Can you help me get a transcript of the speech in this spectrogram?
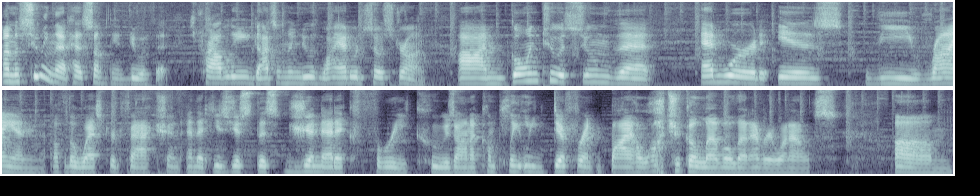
I'm assuming that has something to do with it. It's probably got something to do with why Edward's so strong. I'm going to assume that Edward is the Ryan of the Westward faction, and that he's just this genetic freak who's on a completely different biological level than everyone else. Um,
